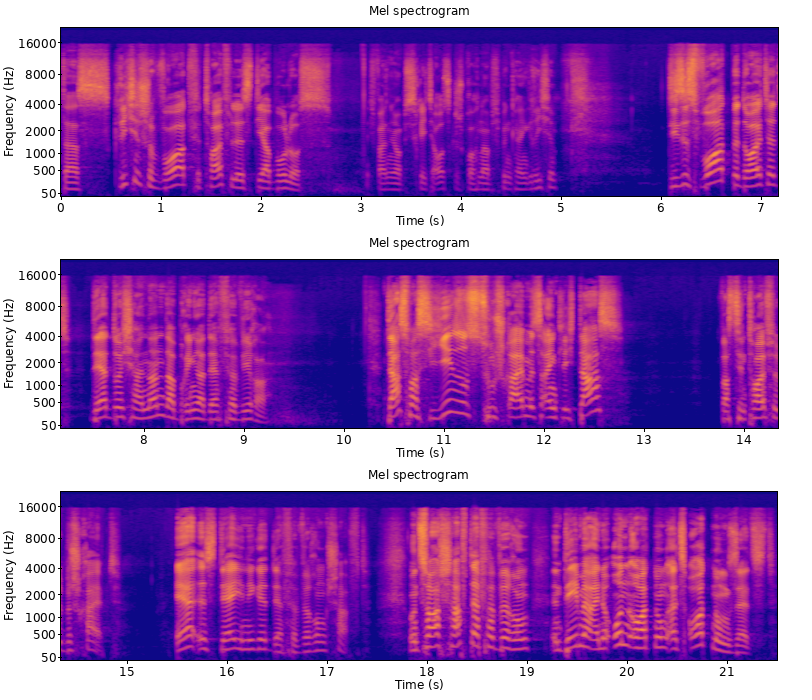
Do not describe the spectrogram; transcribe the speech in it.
Das griechische Wort für Teufel ist Diabolos. Ich weiß nicht, ob ich es richtig ausgesprochen habe, ich bin kein Grieche. Dieses Wort bedeutet der Durcheinanderbringer, der Verwirrer. Das, was Jesus zuschreiben, ist eigentlich das, was den Teufel beschreibt. Er ist derjenige, der Verwirrung schafft. Und zwar schafft er Verwirrung, indem er eine Unordnung als Ordnung setzt.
